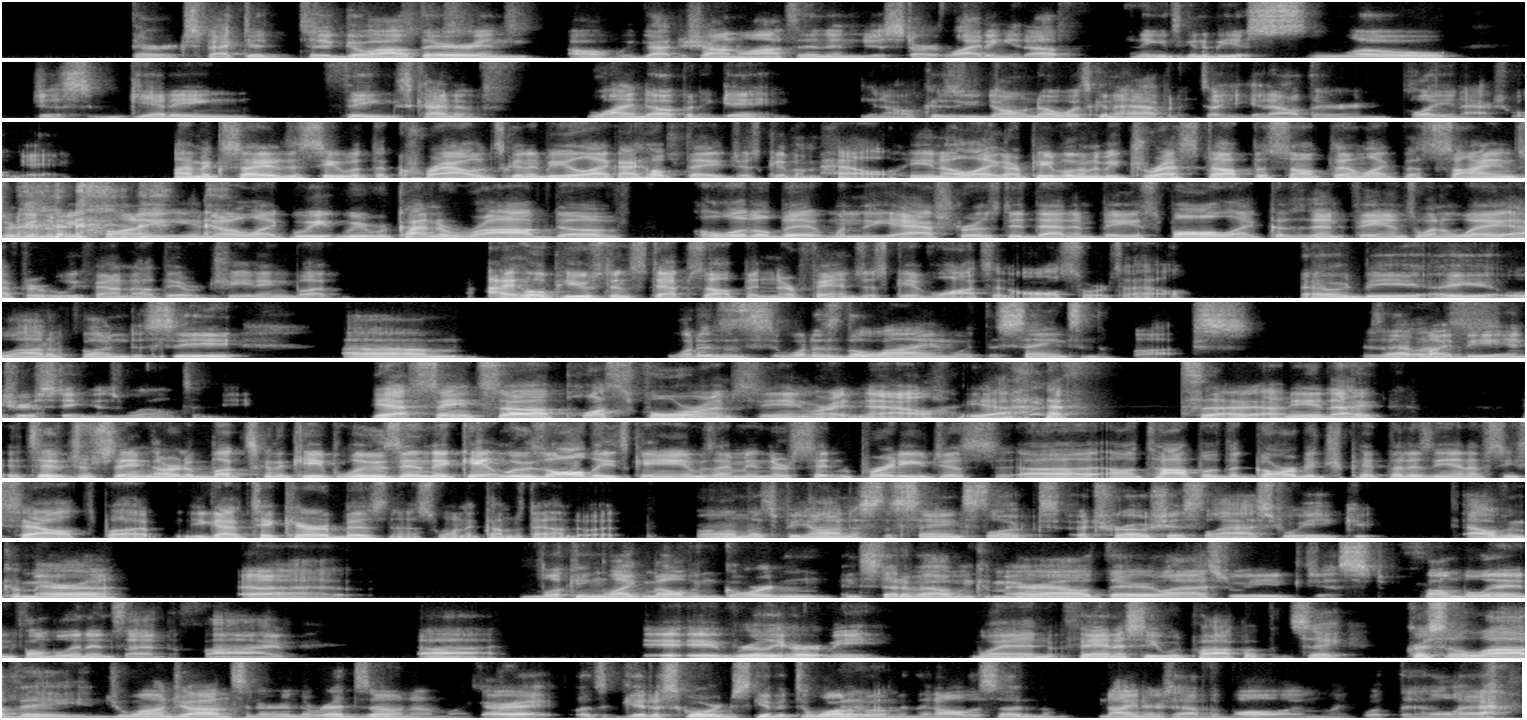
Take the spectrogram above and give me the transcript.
they're expected to go out there and oh, we've got Deshaun Watson and just start lighting it up. I think it's going to be a slow, just getting things kind of lined up in a game, you know, because you don't know what's going to happen until you get out there and play an actual game. I'm excited to see what the crowd's going to be like. I hope they just give them hell. You know, like are people going to be dressed up as something? Like the signs are going to be funny. You know, like we we were kind of robbed of a little bit when the Astros did that in baseball, like because then fans went away after we found out they were cheating. But I hope Houston steps up and their fans just give Watson all sorts of hell. That would be a lot of fun to see. Um, what is what is the line with the Saints and the Bucks? Because that Let's might be interesting as well to me. Yeah, Saints uh plus four. I'm seeing right now. Yeah, So, I I mean, I it's interesting. Are the Bucks going to keep losing? They can't lose all these games. I mean, they're sitting pretty just uh, on top of the garbage pit that is the NFC South. But you got to take care of business when it comes down to it. Well, and let's be honest, the Saints looked atrocious last week. Alvin Kamara, uh, looking like Melvin Gordon instead of Alvin Kamara out there last week, just fumbling, fumbling inside the five. Uh, it, it really hurt me when fantasy would pop up and say Chris Olave and Juwan Johnson are in the red zone. I'm like, all right, let's get a score. Just give it to one of them, and then all of a sudden the Niners have the ball. I'm like, what the hell happened?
